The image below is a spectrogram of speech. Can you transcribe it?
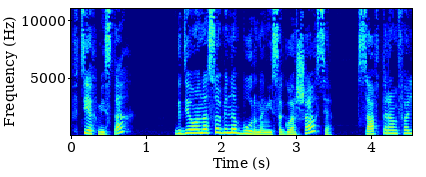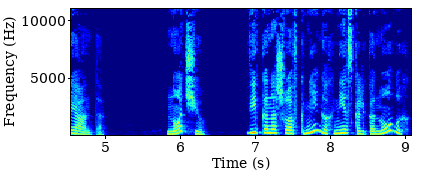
В тех местах, где он особенно бурно не соглашался с автором фолианта. Ночью Вика нашла в книгах несколько новых,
